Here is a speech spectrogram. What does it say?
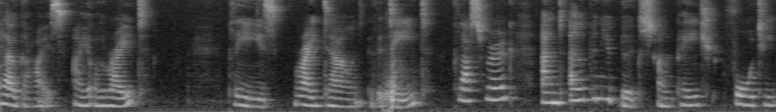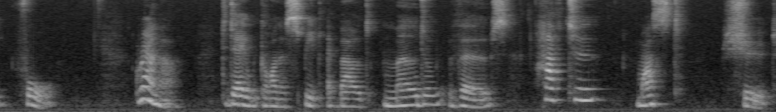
Hello, guys. Are you all right? Please write down the date, classwork, and open your books on page 44. Grammar. Today we're gonna speak about modal verbs have to, must, should.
